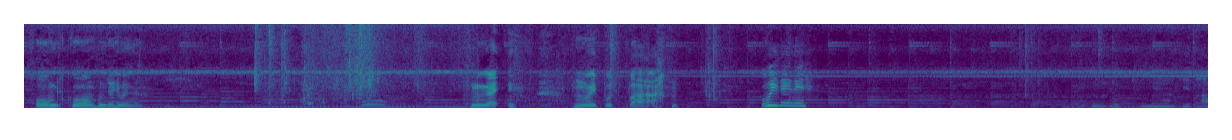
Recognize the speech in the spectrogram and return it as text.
ๆโคงกองพุ่นได้แบบนั้นเมื่อยเมื่อยปวดปลาอุ้ยได้นี่ถือลูกขี้เหงื่อขี้เท่า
